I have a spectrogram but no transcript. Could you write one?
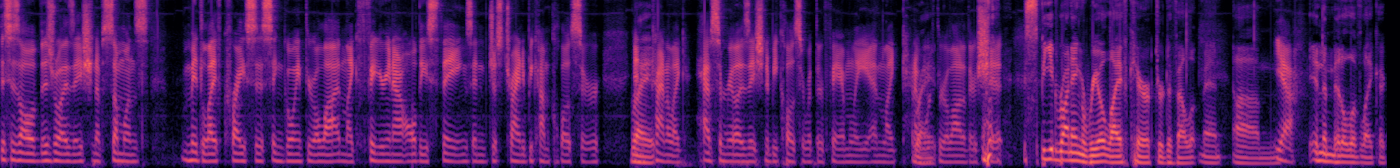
this is all a visualization of someone's midlife crisis and going through a lot and like figuring out all these things and just trying to become closer and Right. kind of like have some realization to be closer with their family and like kind of Right. work through a lot of their shit. Speed running real life character development. Um, Yeah. in the middle of like a,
